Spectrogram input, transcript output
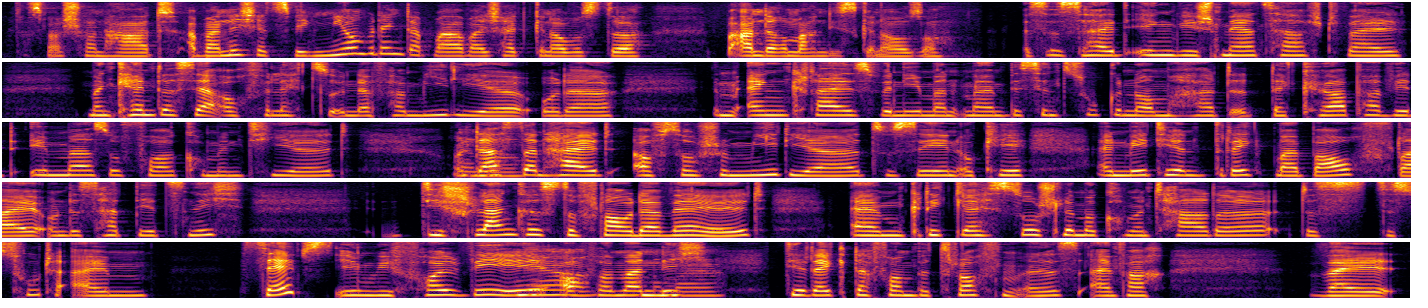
das war schon hart. Aber nicht jetzt wegen mir unbedingt, aber weil ich halt genau wusste, bei anderen machen die es genauso. Es ist halt irgendwie schmerzhaft, weil man kennt das ja auch vielleicht so in der Familie oder im engen Kreis, wenn jemand mal ein bisschen zugenommen hat, der Körper wird immer sofort kommentiert. Und genau. das dann halt auf Social Media zu sehen, okay, ein Mädchen trägt mal bauchfrei und es hat jetzt nicht die schlankeste Frau der Welt, ähm, kriegt gleich so schlimme Kommentare, das, das tut einem selbst irgendwie voll weh, ja, auch wenn man normal. nicht direkt davon betroffen ist, einfach weil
